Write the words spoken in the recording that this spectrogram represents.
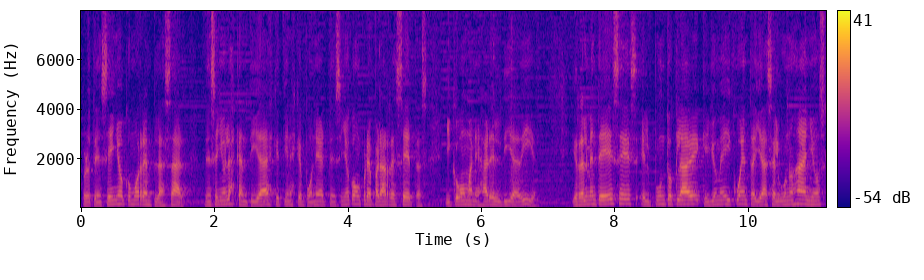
pero te enseño cómo reemplazar, te enseño las cantidades que tienes que poner, te enseño cómo preparar recetas y cómo manejar el día a día. Y realmente ese es el punto clave que yo me di cuenta ya hace algunos años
